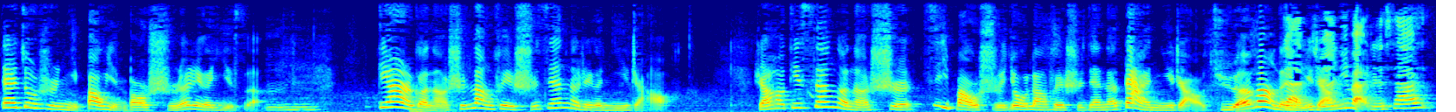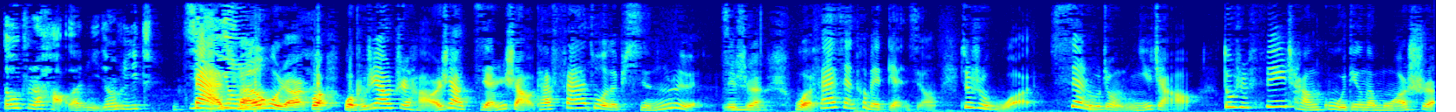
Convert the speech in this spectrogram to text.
但是就是你暴饮暴食的这个意思。嗯第二个呢是浪费时间的这个泥沼，然后第三个呢是既暴食又浪费时间的大泥沼，绝望的感觉泥沼。你把这仨都治好了，你就是一大英全乎人儿不，我不是要治好，而是要减少它发作的频率。其实、嗯我发现特别典型，就是我陷入这种泥沼都是非常固定的模式。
